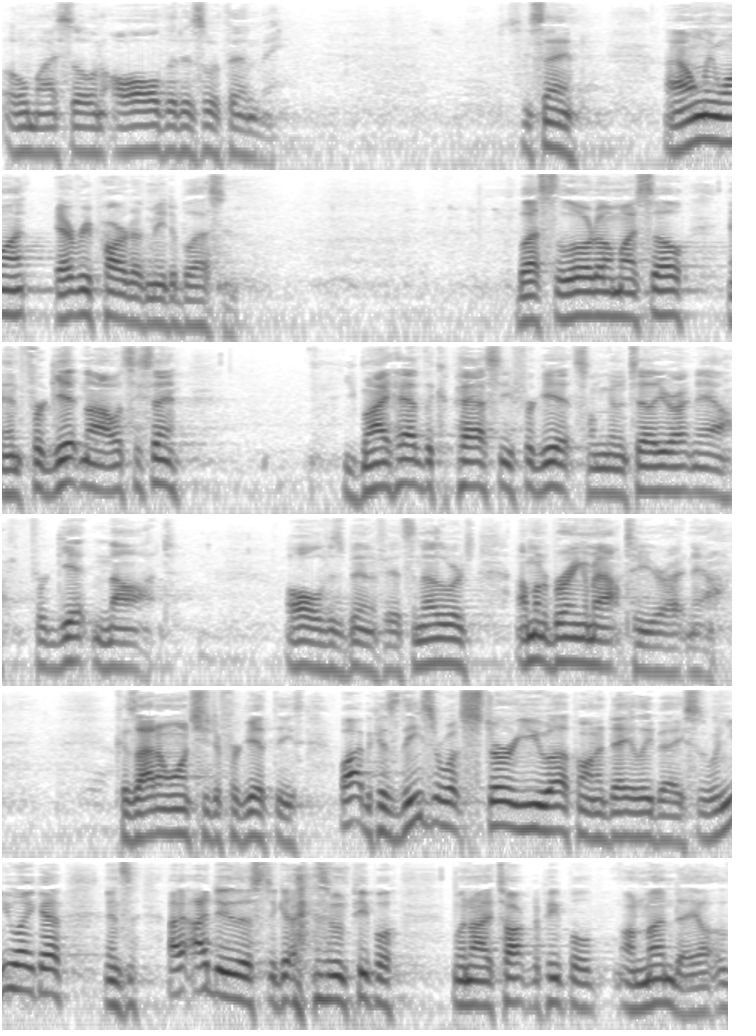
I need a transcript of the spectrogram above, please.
O my soul, and all that is within me. He's saying, I only want every part of me to bless Him. Bless the Lord, O my soul, and forget not. What's He saying? You might have the capacity to forget, so I'm going to tell you right now, forget not all of his benefits. In other words, I'm going to bring them out to you right now because I don't want you to forget these. Why? Because these are what stir you up on a daily basis. When you wake up, and I, I do this to guys when people, when I talk to people on Monday. Uh,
